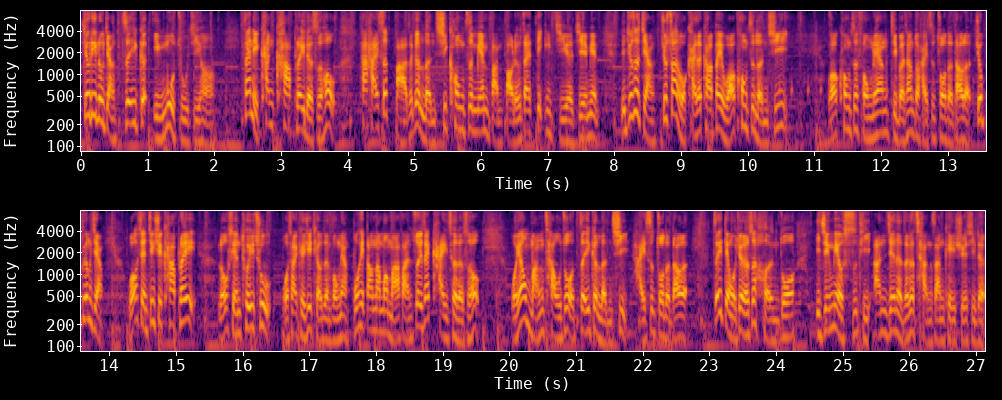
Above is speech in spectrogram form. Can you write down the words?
就例如讲这一个荧幕主机哈，在你看 CarPlay 的时候，它还是把这个冷气控制面板保留在第一级的界面。也就是讲，就算我开着 CarPlay，我要控制冷气。我要控制风量，基本上都还是做得到的，就不用讲。我要先进去 CarPlay，然后先退出，我才可以去调整风量，不会到那么麻烦。所以在开车的时候，我要盲操作这一个冷气，还是做得到的。这一点我觉得是很多已经没有实体按键的这个厂商可以学习的。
